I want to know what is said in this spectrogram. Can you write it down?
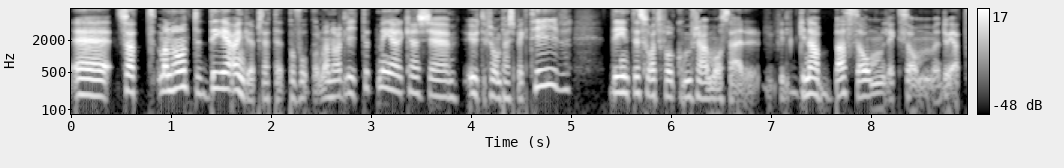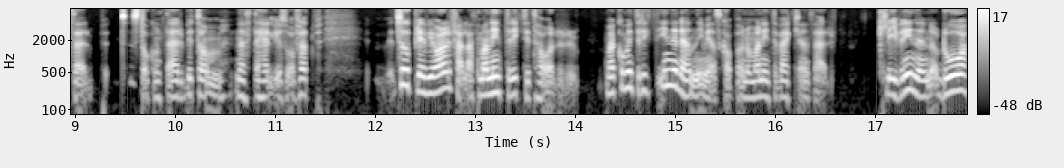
Eh, så att man har inte det angreppssättet på fotboll, man har ett lite mer kanske utifrån perspektiv. Det är inte så att folk kommer fram och så här, vill gnabbas om liksom, du vet, så här, Stockholmsderbyt om nästa helg och så. För att, så upplever jag i alla fall att man inte riktigt har, man kommer inte riktigt in i den gemenskapen om man inte verkligen så här kliver in i den och då,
